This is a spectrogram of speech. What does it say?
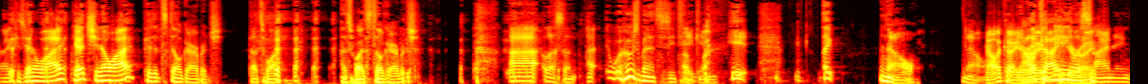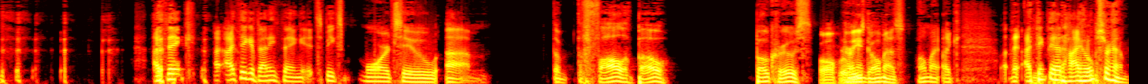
Right? Because you know why, Kitch? You know why? Because it's still garbage. That's why. That's why it's still garbage. Uh, listen, uh, whose minutes is he taking? He, like, no, no. Malachi, you're right. It's meaningless right. signing. I think I think if anything, it speaks more to um, the the fall of Bo, Bo Cruz, oh, Hernangomez. Oh my! Like, I think they had high hopes for him.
